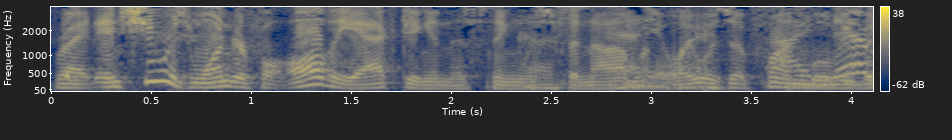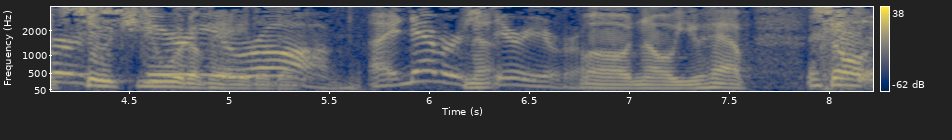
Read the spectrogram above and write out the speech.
right. And she was wonderful. All the acting in this thing was phenomenal. Anyway, it was a fun I movie, never but Suits, steer you would have hated wrong. it. I never No- steer you wrong. Oh no, you have. So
